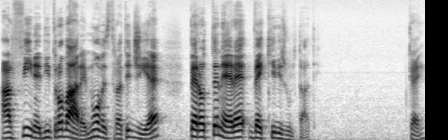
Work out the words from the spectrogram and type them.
al fine di trovare nuove strategie per ottenere vecchi risultati. Ok?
